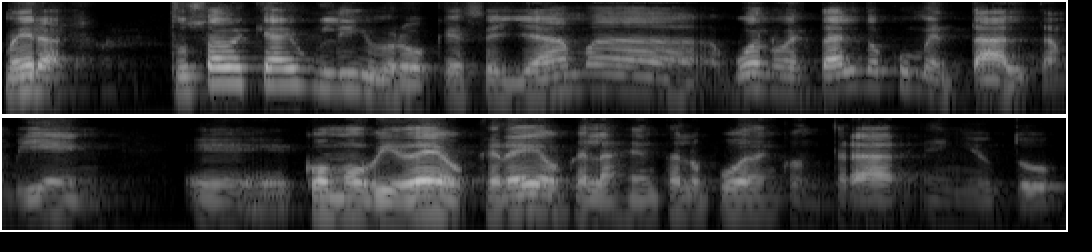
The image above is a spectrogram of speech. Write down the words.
Mira, tú sabes que hay un libro que se llama, bueno, está el documental también eh, como video, creo que la gente lo puede encontrar en YouTube,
